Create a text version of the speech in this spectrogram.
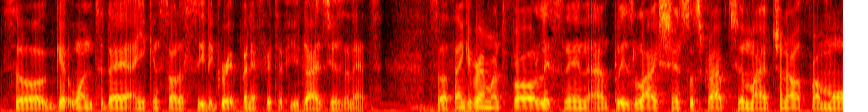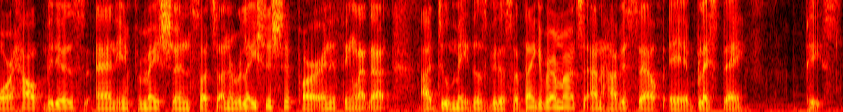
So get one today and you can start to see the great benefit of you guys using it. So thank you very much for listening and please like, share, and subscribe to my channel for more health videos and information such on a relationship or anything like that. I do make those videos. So thank you very much and have yourself a blessed day. Peace.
